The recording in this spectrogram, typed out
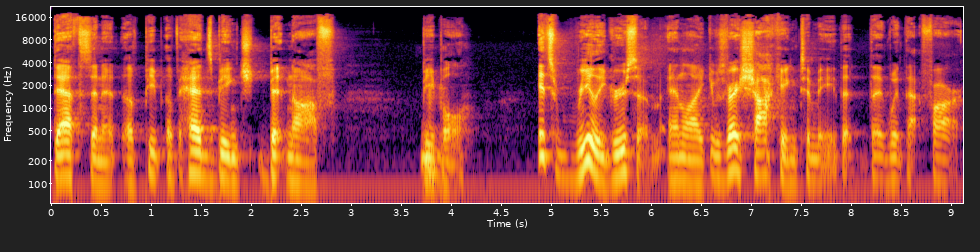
deaths in it of people of heads being ch- bitten off people. It's really gruesome, and like it was very shocking to me that that went that far.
